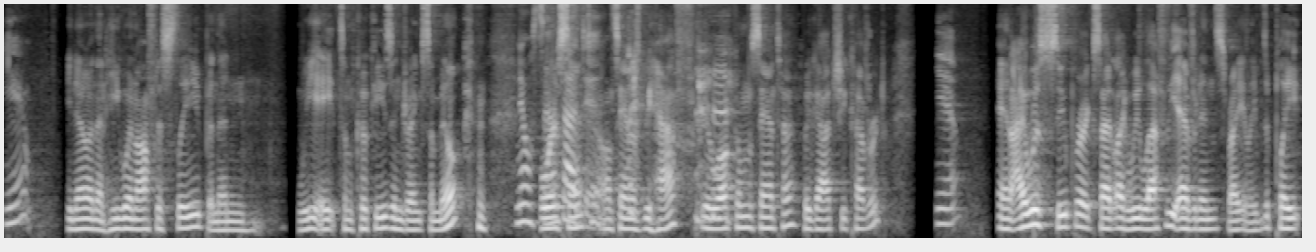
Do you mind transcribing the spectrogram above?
Yep. you know. And then he went off to sleep, and then we ate some cookies and drank some milk No, Santa, Santa did. on Santa's behalf. You're welcome, Santa. We got you covered. Yeah. And I was super excited. Like we left the evidence, right? Leave the plate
